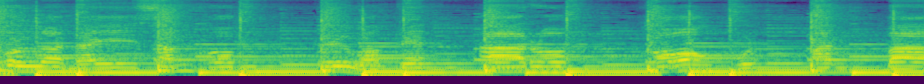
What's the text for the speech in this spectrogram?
คนละในสังคม หรือว่าเป็นอารมณ์ของคุณมันบ้า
